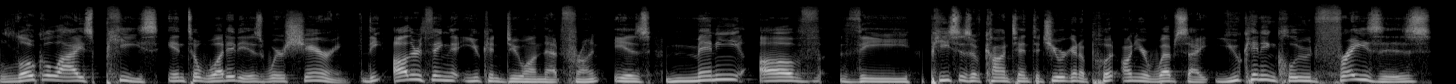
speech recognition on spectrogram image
localized piece into what it is we're sharing. The other thing that you can do on that front is many of the pieces of content that you are going to put on your website, you can include phrases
